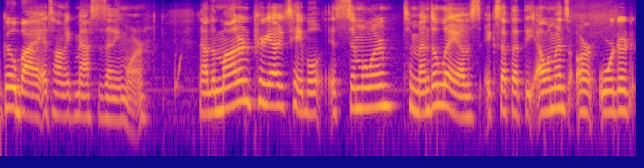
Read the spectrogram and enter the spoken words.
go by atomic masses anymore. Now, the modern periodic table is similar to Mendeleev's, except that the elements are ordered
